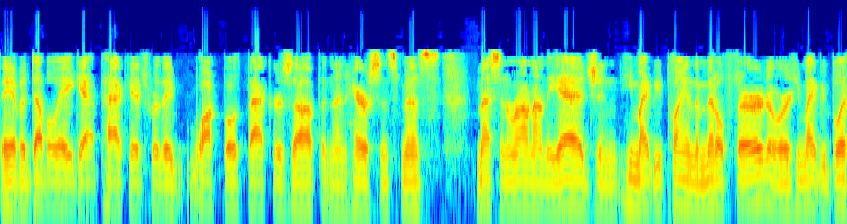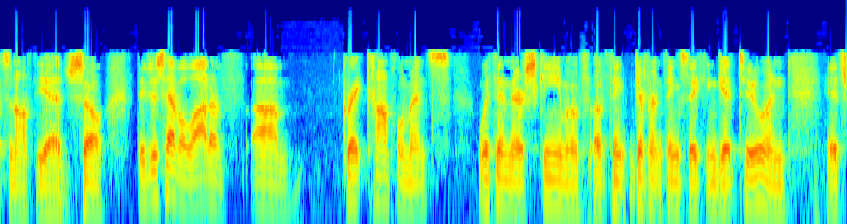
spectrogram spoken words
They have a double A gap package where they walk both backers up, and then Harrison Smith's messing around on the edge, and he might be playing the middle third, or he might be blitzing off the edge. So they just have a lot of um, great complements within their scheme of, of th- different things they can get to, and it's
